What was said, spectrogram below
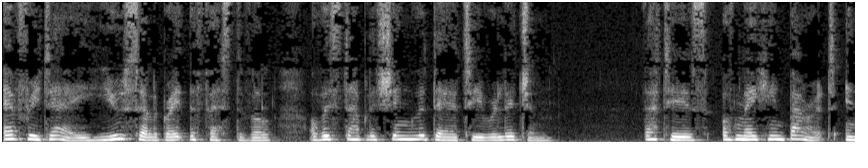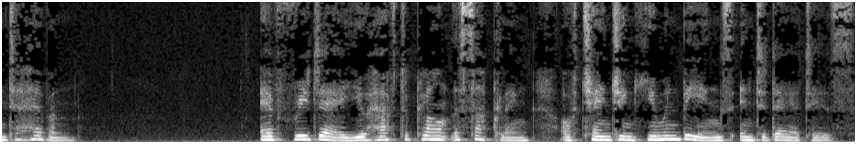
Every day you celebrate the festival of establishing the deity religion, that is, of making Bharat into heaven. Every day you have to plant the sapling of changing human beings into deities.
